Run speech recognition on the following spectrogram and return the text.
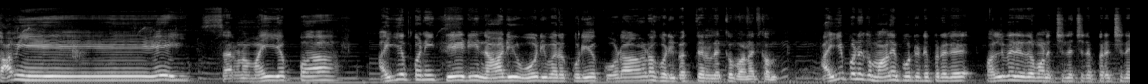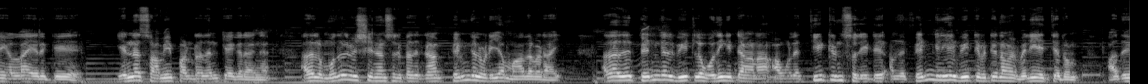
சாமியே சரணம் ஐயப்பா ஐயப்பனை தேடி நாடி ஓடி வரக்கூடிய கோடான கோடி பக்தர்களுக்கு வணக்கம். ஐயப்பனுக்கு மாலை போட்டுட்டு பிறகு பல்வேறு விதமான சின்ன சின்ன பிரச்சனைகள்லாம் இருக்கு. என்ன சாமி பண்றதுன்னு கேக்குறாங்க. அதுல முதல் விஷயம் என்னன்னு சொல்லி பார்த்தீங்கன்னா பெண்களுடைய மாதவிடாய். அதாவது பெண்கள் வீட்டுல ஒதுங்கிட்டாங்கன்னா அவங்கள தீட்டுன்னு சொல்லிட்டு அந்த பெண்களையே வீட்டை விட்டு நம்ம வெளியேற்றிடும் அது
